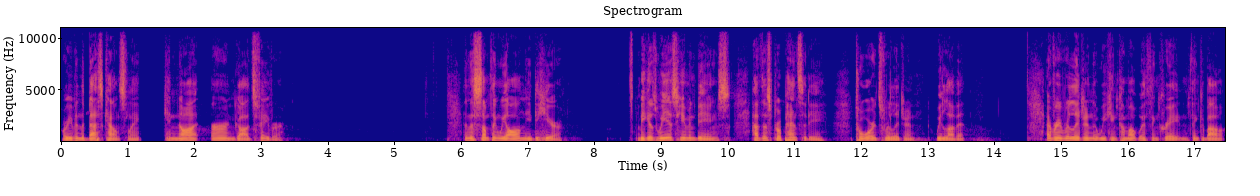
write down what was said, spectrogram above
or even the best counseling, cannot earn God's favor. And this is something we all need to hear. Because we as human beings have this propensity towards religion. We love it. Every religion that we can come up with and create and think about,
